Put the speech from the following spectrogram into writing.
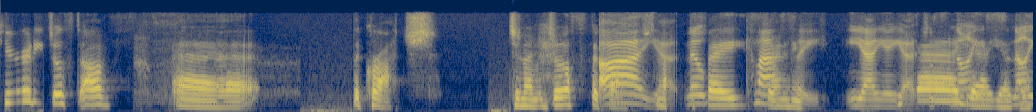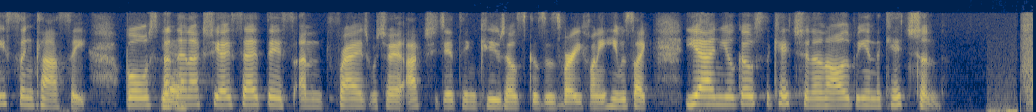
purely just of uh, the crotch. Do you know what I mean? Just the crotch. ah, yeah, no, face or anything. classy. Yeah, yeah, yeah. Yeah, Just nice, yeah, yeah. nice and classy. But and then actually I said this and Fred, which I actually did think kudos because it was very funny. He was like, "Yeah, and you'll go to the kitchen and I'll be in the kitchen."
